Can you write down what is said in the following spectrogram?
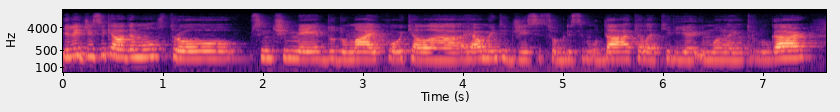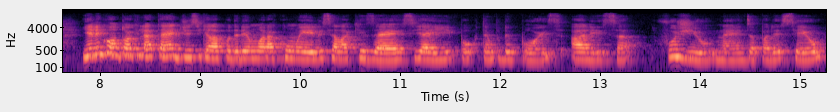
E ele disse que ela demonstrou sentir medo do Michael e que ela realmente disse sobre se mudar, que ela queria ir morar em outro lugar. E ele contou que ele até disse que ela poderia morar com ele se ela quisesse. E aí, pouco tempo depois, a Alicia fugiu, né? Desapareceu.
